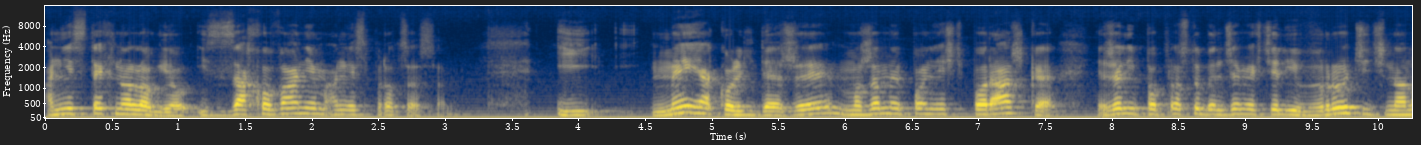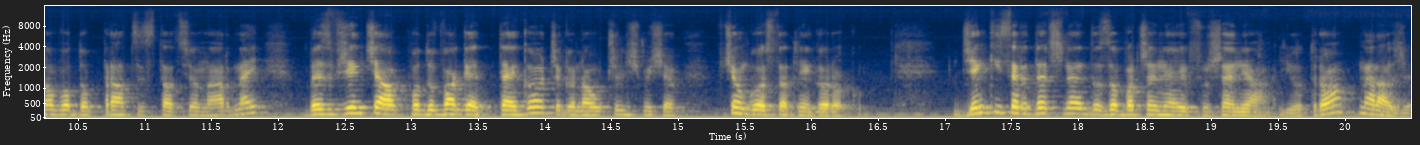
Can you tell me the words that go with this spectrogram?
a nie z technologią i z zachowaniem, a nie z procesem. I my, jako liderzy, możemy ponieść porażkę, jeżeli po prostu będziemy chcieli wrócić na nowo do pracy stacjonarnej, bez wzięcia pod uwagę tego, czego nauczyliśmy się w ciągu ostatniego roku. Dzięki serdeczne, do zobaczenia i usłyszenia jutro. Na razie.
